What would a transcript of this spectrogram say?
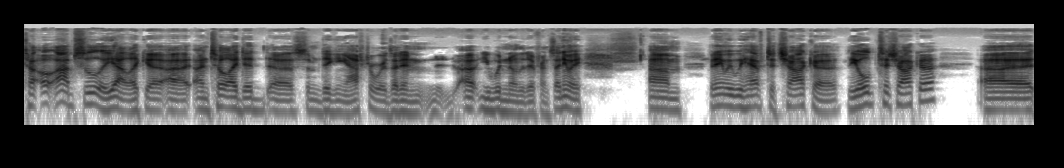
To, oh, absolutely, yeah. Like uh, uh, until I did uh, some digging afterwards, I didn't. Uh, you wouldn't know the difference anyway. Um, but anyway, we have T'Chaka. The old T'Chaka uh,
